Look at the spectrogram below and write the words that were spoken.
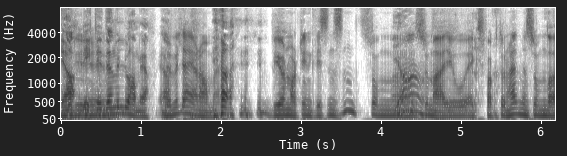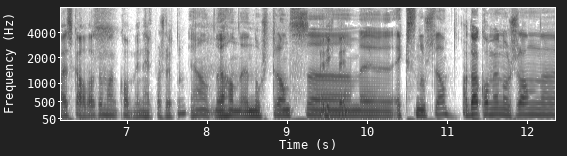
Ja hvor, riktig. Den vil du ha med, ja. Den vil jeg gjerne ha med. Bjørn Martin Christensen, som, Ja. som er jo X-faktoren her, men som da er skada, som han kom inn helt på slutten. Ja, det er han eh, Nordstrands eh. Eks-Nordstrand. Og da kom jo Nordstrand eh,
